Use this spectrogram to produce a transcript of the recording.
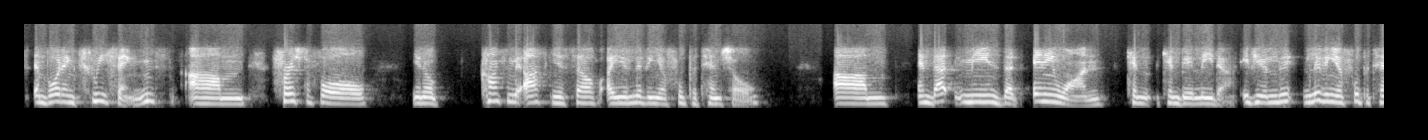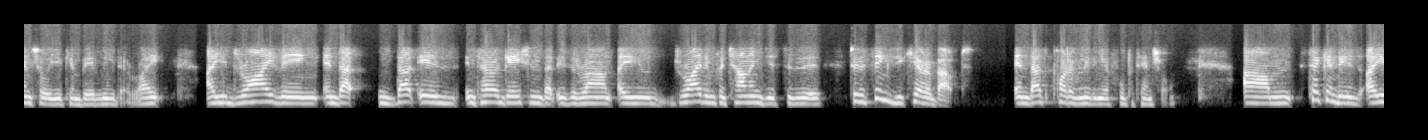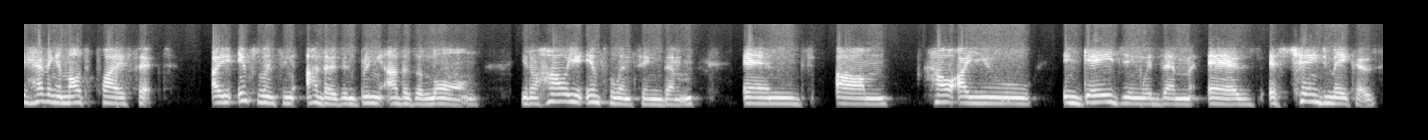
embodying three things. Um, first of all, you know, constantly asking yourself, are you living your full potential? Um, and that means that anyone can can be a leader. If you're li- living your full potential, you can be a leader, right? Are you driving? And that that is interrogation that is around are you driving for challenges to the to the things you care about? And that's part of living your full potential. Um, second is are you having a multiplier effect? Are you influencing others and bringing others along? You know how are you influencing them? And um, how are you engaging with them as as change makers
